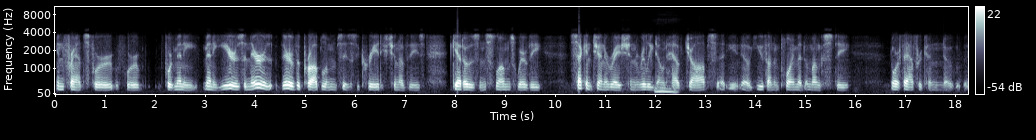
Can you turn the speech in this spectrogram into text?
in France for for for many many years, and there there the problems is the creation of these ghettos and slums where the second generation really don't have jobs. Uh, you know, youth unemployment amongst the North African you know,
